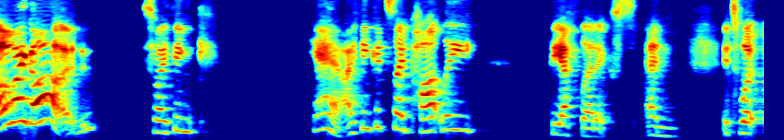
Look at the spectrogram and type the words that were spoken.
oh my God. So I think, yeah, I think it's like partly the athletics and it's what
